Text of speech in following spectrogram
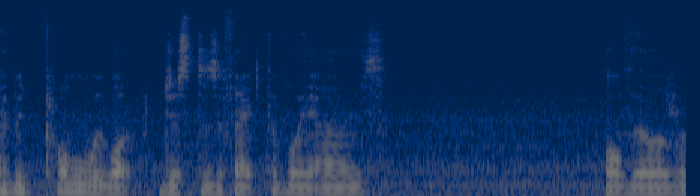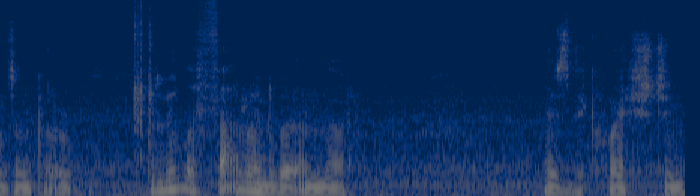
It would probably work just as effectively as all the other roads in Put would I be able to fit a roundabout in there? Is the question.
